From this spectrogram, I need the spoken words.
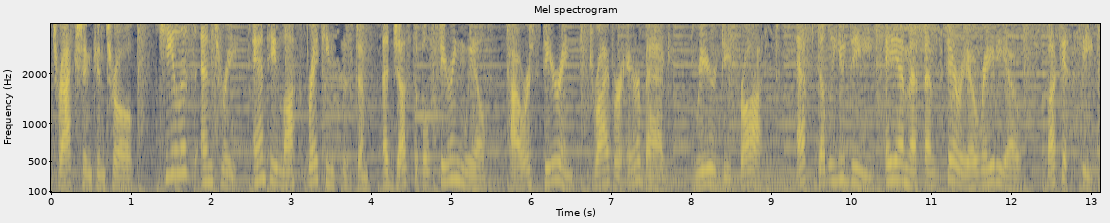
traction control, keyless entry, anti-lock braking system, adjustable steering wheel, power steering, driver airbag, rear defrost, FWD, AM FM stereo radio, bucket seats,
